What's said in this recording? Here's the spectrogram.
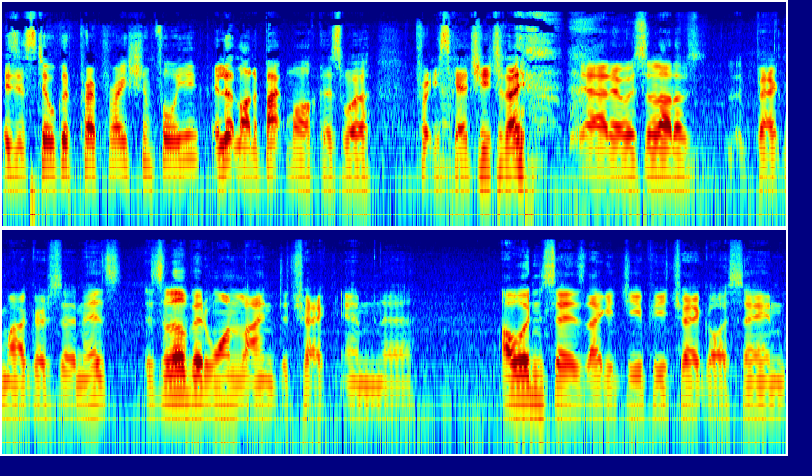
Is it still good preparation for you? It looked like the back markers were pretty sketchy today. yeah, there was a lot of back markers, and it's it's a little bit one line the track, and uh, I wouldn't say it's like a GP track or sand,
